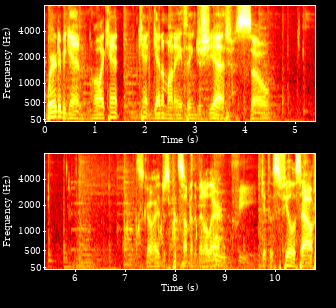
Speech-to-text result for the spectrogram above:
Where to begin? Well, I can't can't get him on anything just yet, so let's go ahead and just put some in the middle there. Get this, feel this out.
